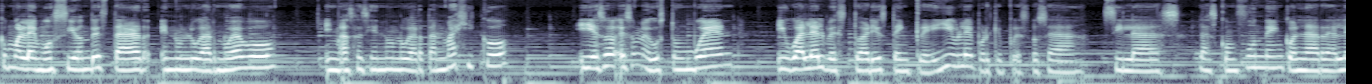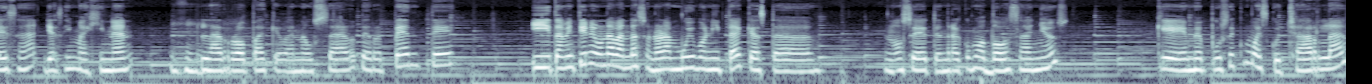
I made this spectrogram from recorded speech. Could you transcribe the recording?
como la emoción de estar en un lugar nuevo y más así en un lugar tan mágico. Y eso, eso me gustó un buen. Igual el vestuario está increíble porque pues, o sea, si las, las confunden con la realeza, ya se imaginan la ropa que van a usar de repente. Y también tiene una banda sonora muy bonita que hasta, no sé, tendrá como dos años, que me puse como a escucharla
